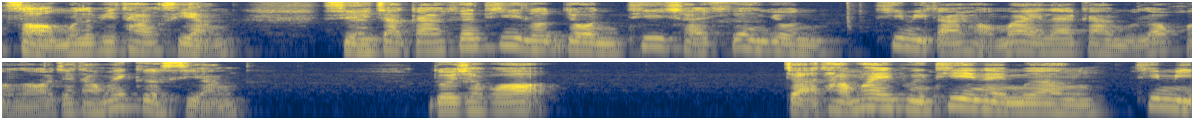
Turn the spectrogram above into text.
2. มลพิษทางเสียง เสียงจากการเคลื่อนที่รถยนต์ที่ใช้เครื่องยนต์ที่มีการเผาไหม้และการหมุนรอบของล้อจะทำให้เกิดเสียง โดยเฉพาะ จะทำให้พื้นที่ในเมืองที่มี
